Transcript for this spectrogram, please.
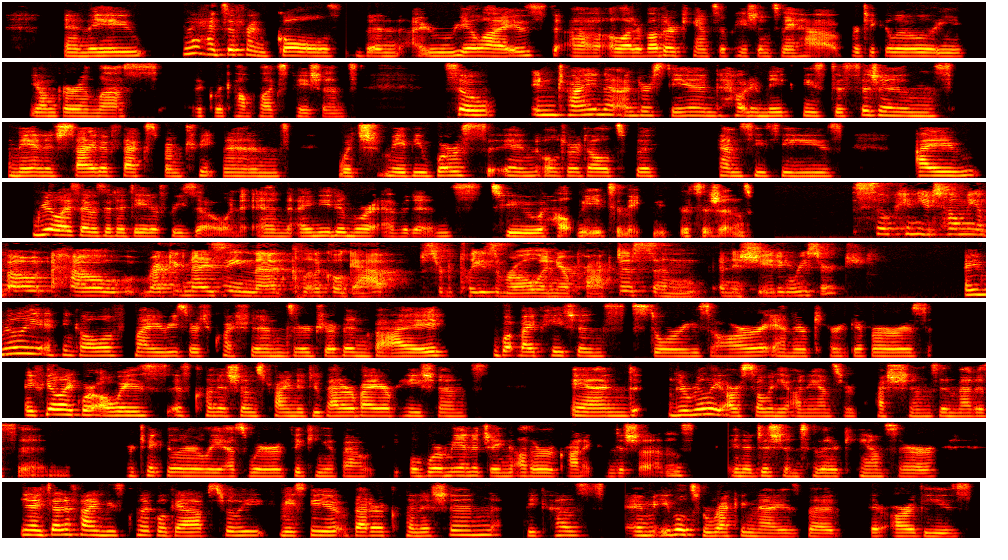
And they had different goals than I realized uh, a lot of other cancer patients may have, particularly younger and less medically complex patients. So in trying to understand how to make these decisions, manage side effects from treatment, which may be worse in older adults with MCCs, I realized I was in a data free zone and I needed more evidence to help me to make these decisions. So, can you tell me about how recognizing that clinical gap sort of plays a role in your practice and initiating research? I mean, really, I think all of my research questions are driven by what my patients' stories are and their caregivers. I feel like we're always, as clinicians, trying to do better by our patients. And there really are so many unanswered questions in medicine particularly as we're thinking about people who are managing other chronic conditions in addition to their cancer. You know, identifying these clinical gaps really makes me a better clinician because I'm able to recognize that there are these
